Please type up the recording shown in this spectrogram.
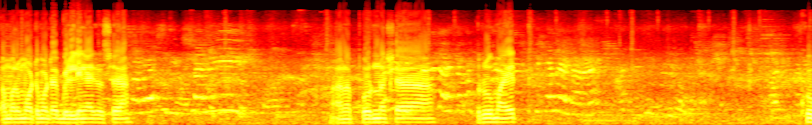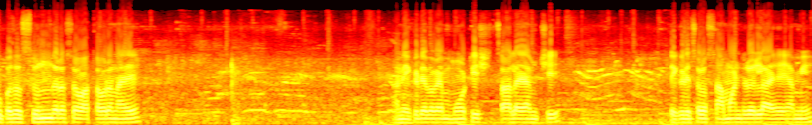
समोर मोठ्या मोठ्या बिल्डिंग आहेत अशा. आणि पूर्ण अशा रूम आहेत. खूप असं सुंदर असं वातावरण आहे. आणि इकडे बघा मोठी चाल आहे आमची. इकडे सगळं सामान ठेवलेलं आहे आम्ही.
